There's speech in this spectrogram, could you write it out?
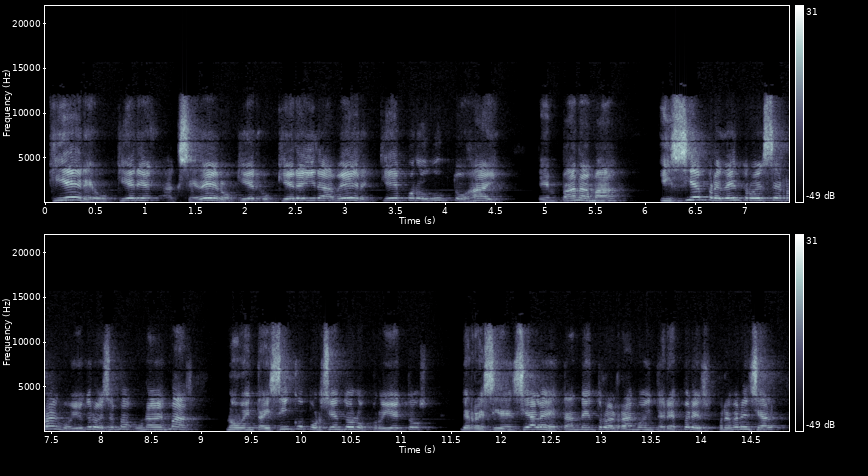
quiere o quiere acceder o quiere, o quiere ir a ver qué productos hay en Panamá y siempre dentro de ese rango, yo quiero decir una vez más, 95% de los proyectos de residenciales están dentro del rango de interés preferencial.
